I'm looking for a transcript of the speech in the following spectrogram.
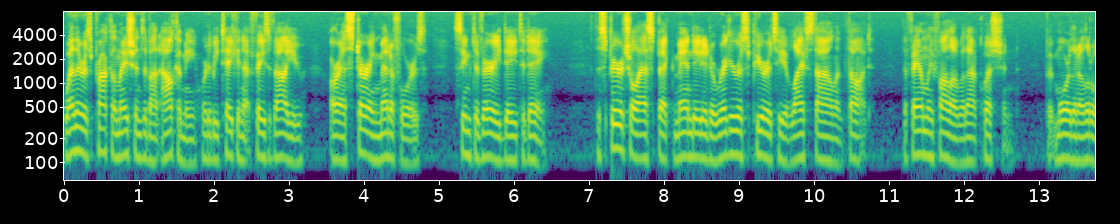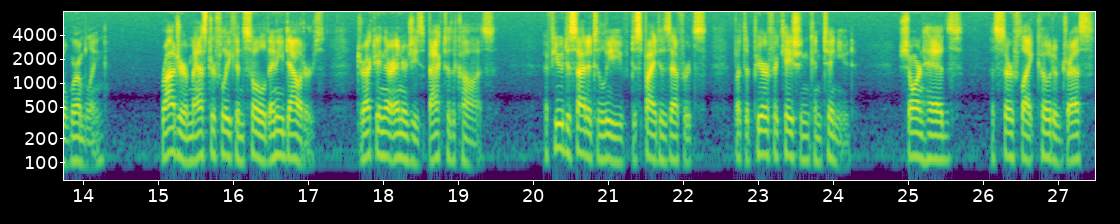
Whether his proclamations about alchemy were to be taken at face value or as stirring metaphors seemed to vary day to day. The spiritual aspect mandated a rigorous purity of lifestyle and thought. The family followed without question, but more than a little grumbling. Roger masterfully consoled any doubters, directing their energies back to the cause. A few decided to leave, despite his efforts, but the purification continued. Shorn heads, a serf like code of dress,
